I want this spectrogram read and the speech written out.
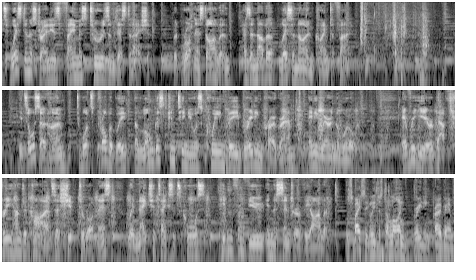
It's Western Australia's famous tourism destination, but Rottnest Island has another lesser known claim to fame. It's also home to what's probably the longest continuous queen bee breeding program anywhere in the world. Every year, about 300 hives are shipped to Rottnest, where nature takes its course, hidden from view in the centre of the island. It's basically just a line breeding program.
